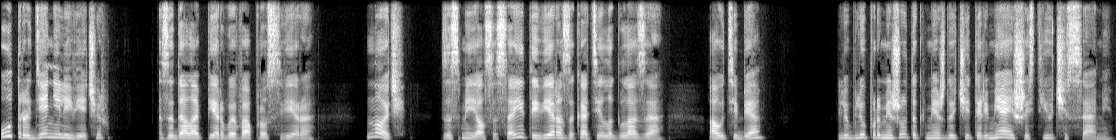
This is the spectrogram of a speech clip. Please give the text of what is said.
«Утро, день или вечер?» — задала первый вопрос Вера. «Ночь», — засмеялся Саид, и Вера закатила глаза. «А у тебя?» «Люблю промежуток между четырьмя и шестью часами».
